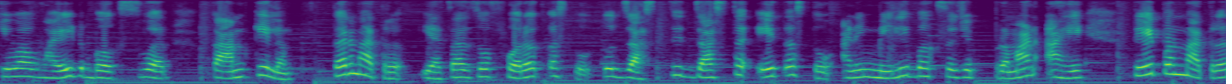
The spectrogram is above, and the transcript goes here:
किंवा व्हाईट बग्सवर काम केलं तर मात्र याचा जो फरक असतो तो जास्तीत जास्त येत असतो आणि मेलीबग्सचं जे प्रमाण आहे ते पण मात्र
